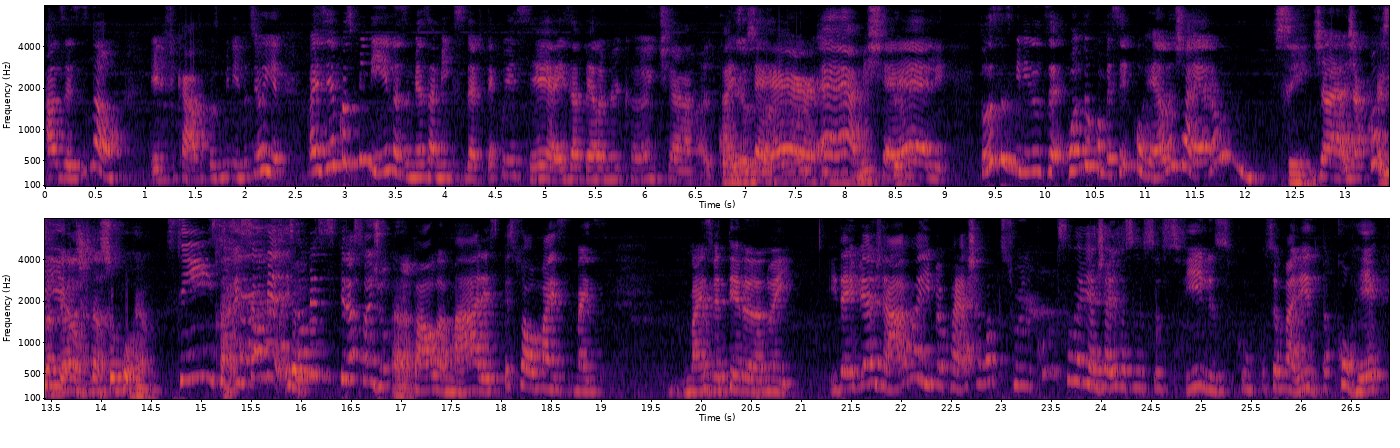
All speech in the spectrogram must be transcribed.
às vezes não. Ele ficava com as meninas e eu ia. Mas ia com as meninas, as minhas amigas, você deve até conhecer, a Isabela Mercante, a, a Esther, é, a Michelle. Todas essas meninas, quando eu comecei a correr, elas já eram, Sim. já, já A corriam. Isabela acho que nasceu correndo. Sim, são, são, minhas, são minhas inspirações junto Ah. com Paula, Mari, esse pessoal mais, mais, mais veterano aí. E daí viajava e meu pai achava absurdo. Como que você vai viajar e deixar seus, seus filhos com, com seu marido pra correr?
